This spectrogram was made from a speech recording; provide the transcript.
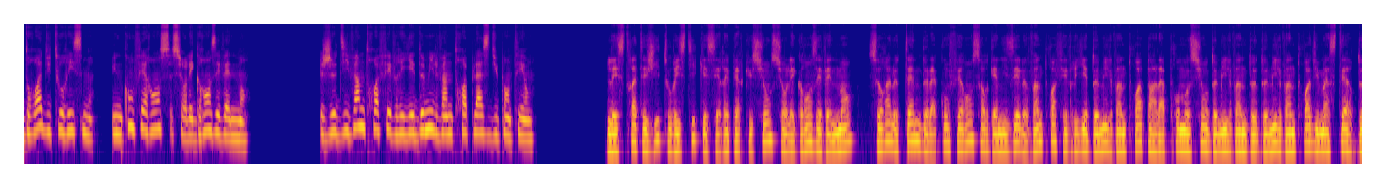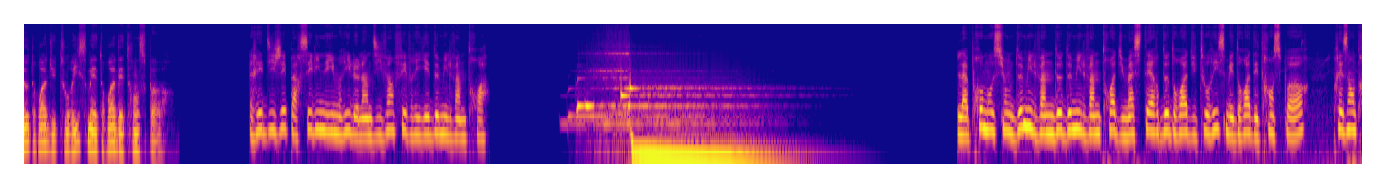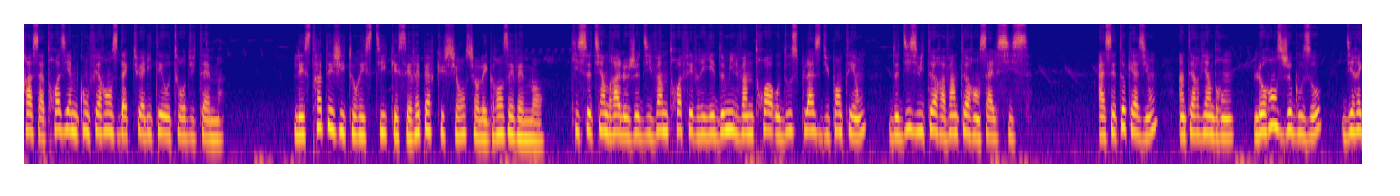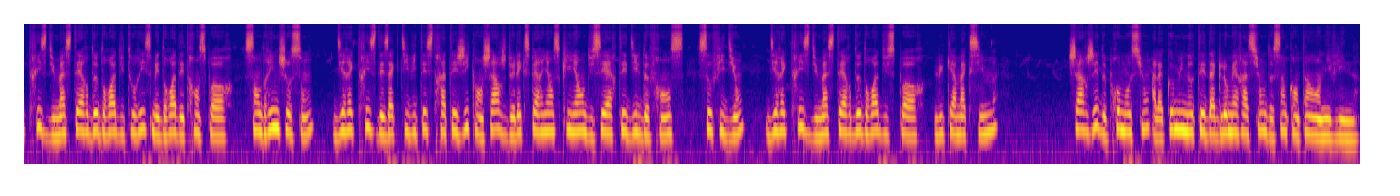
Droit du tourisme, une conférence sur les grands événements. Jeudi 23 février 2023 place du Panthéon. Les stratégies touristiques et ses répercussions sur les grands événements sera le thème de la conférence organisée le 23 février 2023 par la promotion 2022-2023 du Master 2 Droit du tourisme et Droit des transports. Rédigé par Céline Imri le lundi 20 février 2023. La promotion 2022-2023 du Master de droit du tourisme et droit des transports présentera sa troisième conférence d'actualité autour du thème. Les stratégies touristiques et ses répercussions sur les grands événements. Qui se tiendra le jeudi 23 février 2023 aux 12 places du Panthéon, de 18h à 20h en salle 6. À cette occasion, interviendront Laurence Jegouzeau, directrice du Master de droit du tourisme et droit des transports, Sandrine Chausson, directrice des activités stratégiques en charge de l'expérience client du CRT d'Île-de-France, Sophie Dion, directrice du Master de droit du sport, Lucas Maxime, chargée de promotion à la communauté d'agglomération de Saint-Quentin en Yvelines.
